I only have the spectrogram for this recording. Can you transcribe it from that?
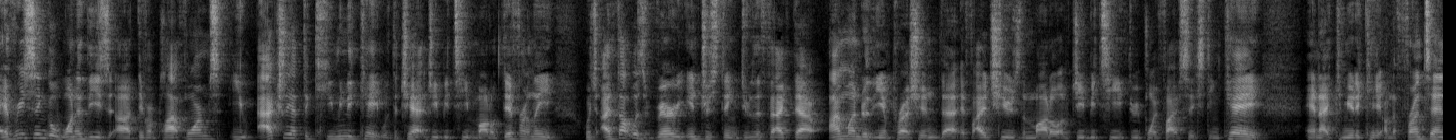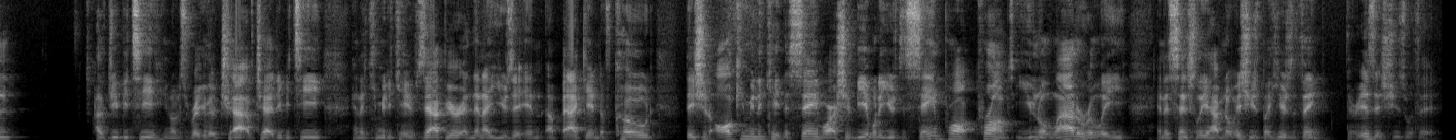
Every single one of these uh, different platforms, you actually have to communicate with the ChatGPT model differently, which I thought was very interesting due to the fact that I'm under the impression that if I choose the model of GPT 3.516K and I communicate on the front end, of GPT, you know, just regular chat of chat ChatGPT, and I communicate with Zapier, and then I use it in a backend of code. They should all communicate the same, or I should be able to use the same prompt unilaterally and essentially have no issues. But here's the thing there is issues with it,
